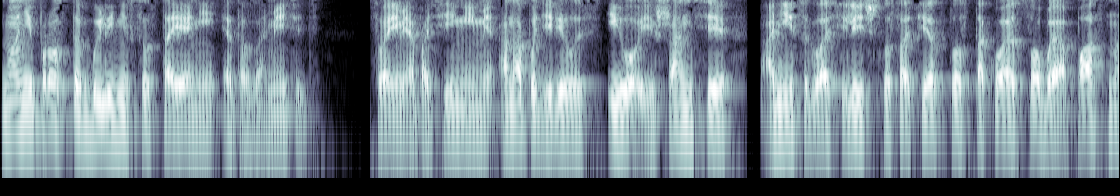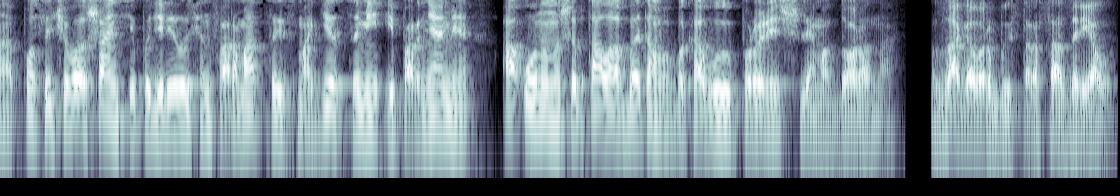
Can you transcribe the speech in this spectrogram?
но они просто были не в состоянии это заметить. Своими опасениями она поделилась с Ио и Шанси, они согласились, что соседство с такой особой опасно, после чего Шанси поделилась информацией с магессами и парнями, а Уна нашептала об этом в боковую прорезь шлема Дорана. Заговор быстро созрел.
